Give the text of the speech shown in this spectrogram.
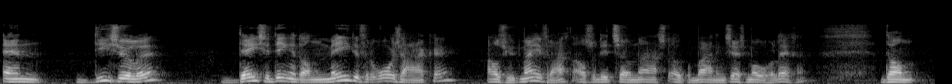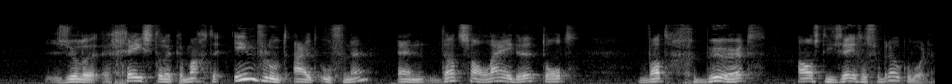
en die zullen deze dingen dan mede veroorzaken, als u het mij vraagt, als we dit zo naast openbaring 6 mogen leggen, dan zullen geestelijke machten invloed uitoefenen en dat zal leiden tot wat gebeurt als die zegels verbroken worden.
